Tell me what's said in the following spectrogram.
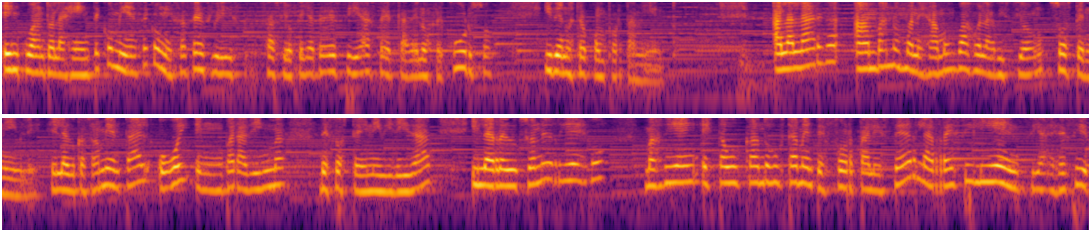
en cuanto a la gente comience con esa sensibilización que ya te decía acerca de los recursos y de nuestro comportamiento. A la larga, ambas nos manejamos bajo la visión sostenible. En la educación ambiental, hoy en un paradigma de sostenibilidad y la reducción de riesgo más bien está buscando justamente fortalecer la resiliencia, es decir,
